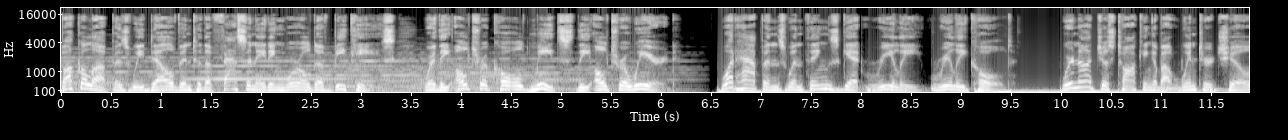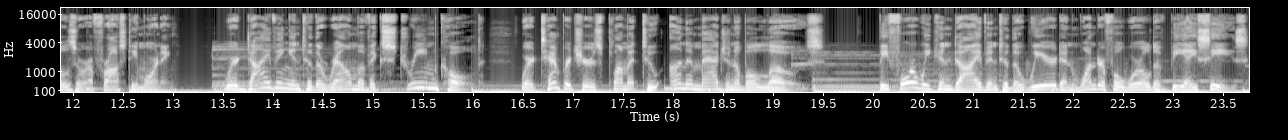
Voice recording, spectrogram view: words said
buckle up as we delve into the fascinating world of BECs, where the ultra-cold meets the ultra-weird. What happens when things get really, really cold? We're not just talking about winter chills or a frosty morning. We're diving into the realm of extreme cold, where temperatures plummet to unimaginable lows. Before we can dive into the weird and wonderful world of BECs,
